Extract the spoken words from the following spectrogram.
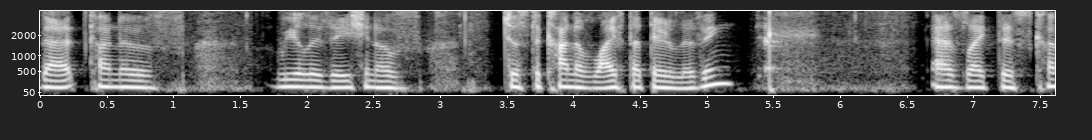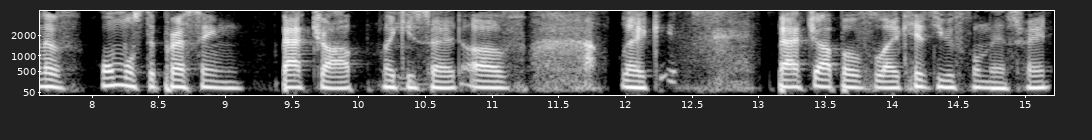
that kind of realization of just the kind of life that they're living as like this kind of almost depressing backdrop like you mm. said of like backdrop of like his youthfulness right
